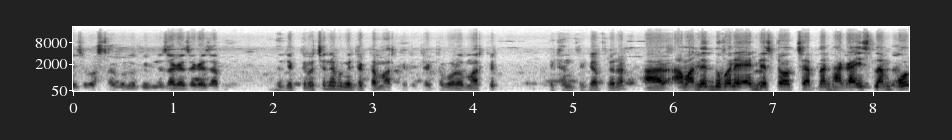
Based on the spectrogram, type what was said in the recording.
এই যে বস্তাগুলো বিভিন্ন জায়গায় জায়গায় যাবে। দেখতে পাচ্ছেন এবং এটা একটা মার্কেট এটা একটা বড় মার্কেট এখান থেকে আপনারা আর আমাদের দোকানের অ্যাড্রেসটা হচ্ছে আপনার ঢাকা ইসলামপুর।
